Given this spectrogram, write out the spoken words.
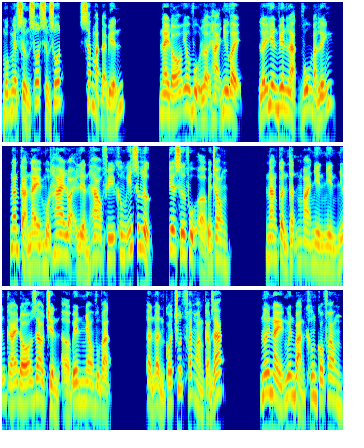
Một nguyệt sừng sốt sừng sốt, sắc mặt đại biến. Này đó yêu vụ lợi hại như vậy, lấy hiên viên lạc vũ bản lĩnh, ngăn cả này một hai loại liền hao phí không ít sức lực, kia sư phụ ở bên trong. Nàng cẩn thận mà nhìn nhìn những cái đó giao triền ở bên nhau vụ vặt. Ẩn ẩn có chút phát hoàng cảm giác. Nơi này nguyên bản không có phong,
